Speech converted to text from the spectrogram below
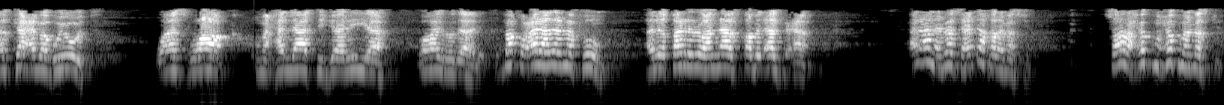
الكعبة بيوت وأسواق ومحلات تجارية وغير ذلك. بقوا على هذا المفهوم اللي قرره الناس قبل ألف عام. الآن المسعى دخل المسجد. صار حكم حكم المسجد.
